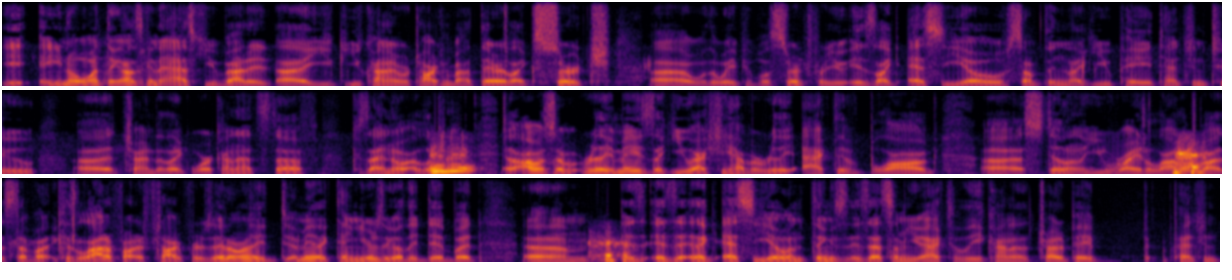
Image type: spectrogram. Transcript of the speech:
it, you know, one thing I was going to ask you about it, uh, you you kind of were talking about there, like search, uh, the way people search for you is like SEO something like you pay attention to, uh, trying to like work on that stuff. Because I know, looking mm-hmm. at, I was uh, really amazed. Like you actually have a really active blog uh, still, and you write a lot about stuff. Because a lot of photographers, they don't really. I mean, like ten years ago they did, but um, is is it like SEO and things? Is that something you actively kind of try to pay attention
